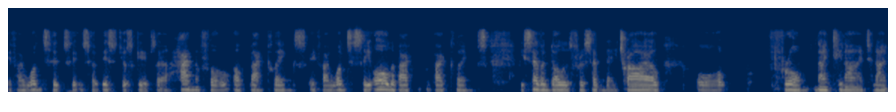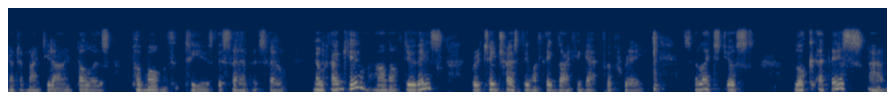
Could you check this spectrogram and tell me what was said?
If I wanted to, so this just gives a handful of backlinks. If I want to see all the back backlinks, be $7 for a seven day trial or from 99 to $999 per month to use this service. So no, thank you. I'll not do this but it's interesting what things I can get for free. So let's just look at this and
